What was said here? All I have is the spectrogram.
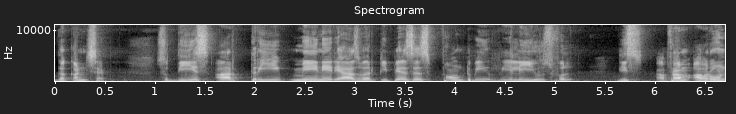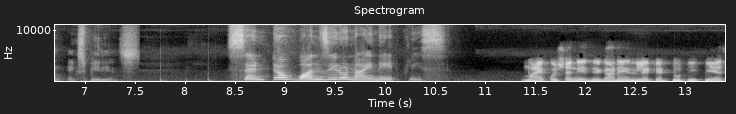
the concept. So these are three main areas where TPS is found to be really useful. These are from our own experience. Center 1098 please. My question is regarding related to TPS.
